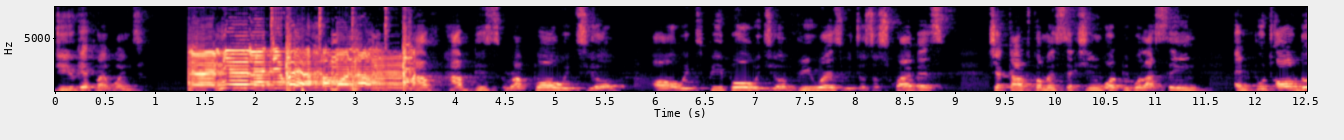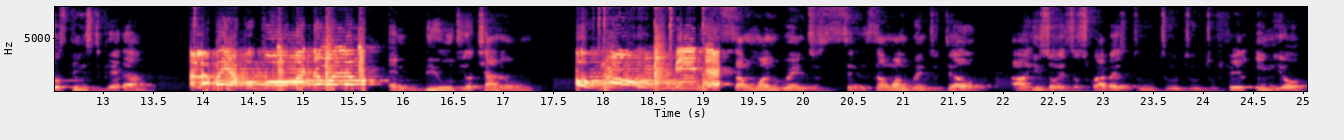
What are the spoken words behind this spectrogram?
Do you get my point? Niela jibaya hamonam have have this rapport with your or with people with your viewers with your subscribers check out comment section what people are saying and put all those things together Labaya pupu matangwa lamo and build your channel no Be there someone going to say someone going to tell uh, his or her subscribers to to to, to fill in your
